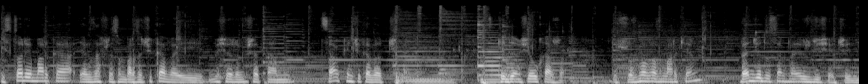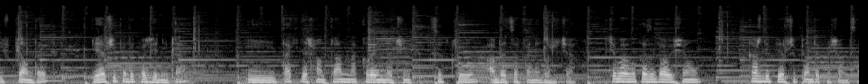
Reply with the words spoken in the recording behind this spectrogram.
Historie Marka jak zawsze są bardzo ciekawe i myślę, że wyszedł tam całkiem ciekawy odcinek. Kiedy on się ukaże? Otóż rozmowa z Markiem będzie dostępna już dzisiaj, czyli w piątek, pierwszy piątek października i taki też mam plan na kolejny odcinek cyklu ABC Fajnego Życia. Chciałbym, aby ukazywały się każdy pierwszy piątek miesiąca,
